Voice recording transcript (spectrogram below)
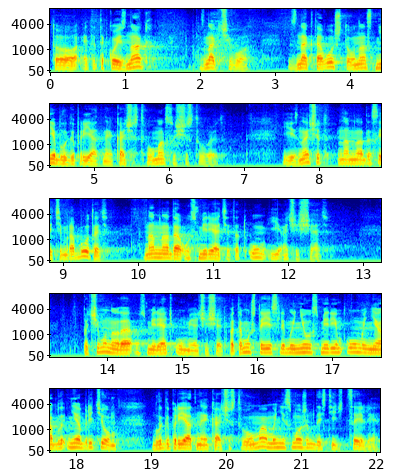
то это такой знак, знак чего? знак того, что у нас неблагоприятное качество ума существует. И значит, нам надо с этим работать, нам надо усмирять этот ум и очищать. Почему надо усмирять ум и очищать? Потому что если мы не усмирим ум и не, не обретем благоприятное качество ума, мы не сможем достичь цели.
